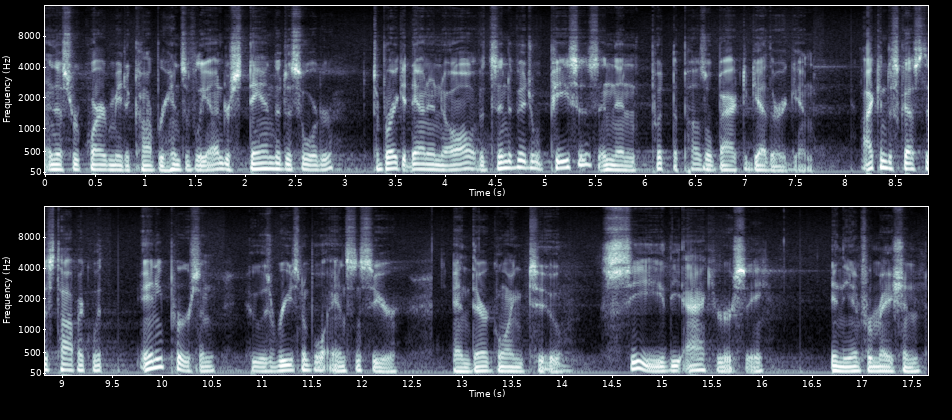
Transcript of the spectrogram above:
And this required me to comprehensively understand the disorder, to break it down into all of its individual pieces, and then put the puzzle back together again. I can discuss this topic with any person who is reasonable and sincere, and they're going to see the accuracy in the information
